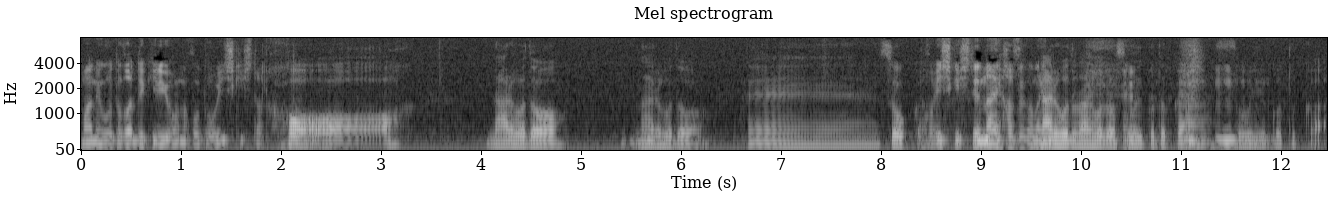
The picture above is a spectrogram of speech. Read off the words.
真似事ができるようなことを意識したはあなるほど。なるほど。へえそうか。だから意識してないはずがない。なるほどなるほど。そういうことか、うん。そういうことか。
